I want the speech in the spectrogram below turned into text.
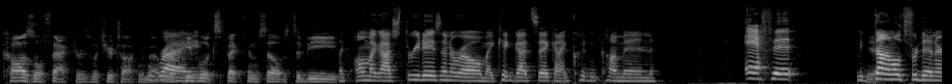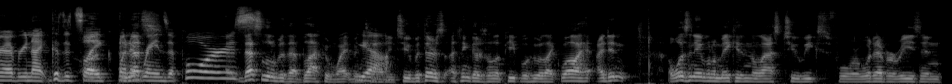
causal factor is what you're talking about. Right. Where people expect themselves to be. Like, oh my gosh, three days in a row, my kid got sick and I couldn't come in. F it. McDonald's for dinner every night because it's like when it rains, it pours. that's a little bit of that black and white mentality Yeah. too. But there's I think there's a lot of people who are like, well, I, I didn't, I wasn't able to make it in the last two weeks for whatever reason.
